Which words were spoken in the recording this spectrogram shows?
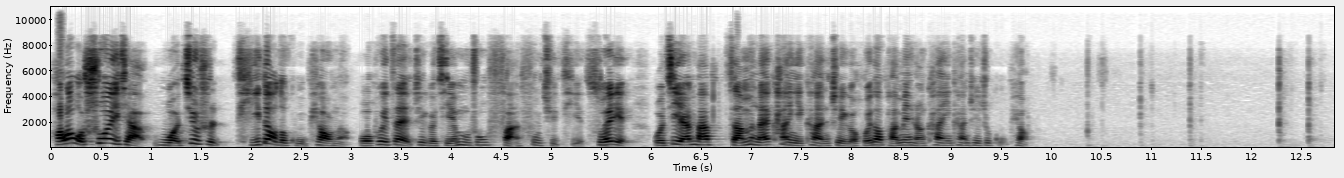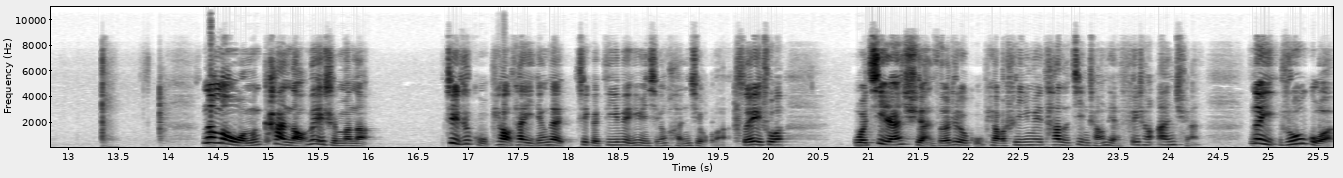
好了，我说一下，我就是提到的股票呢，我会在这个节目中反复去提。所以，我既然把咱们来看一看这个，回到盘面上看一看这只股票。那么我们看到为什么呢？这只股票它已经在这个低位运行很久了。所以说，我既然选择这个股票，是因为它的进场点非常安全。那如果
